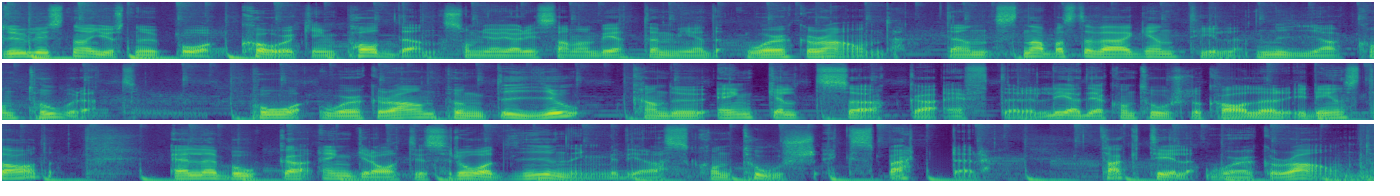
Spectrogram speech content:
Du lyssnar just nu på Coworking-podden som jag gör i samarbete med Workaround. Den snabbaste vägen till nya kontoret. På workaround.io kan du enkelt söka efter lediga kontorslokaler i din stad eller boka en gratis rådgivning med deras kontorsexperter. Tack till Workaround.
